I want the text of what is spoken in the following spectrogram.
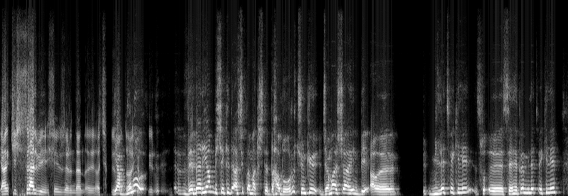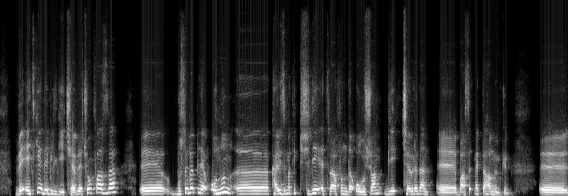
yani kişisel bir şey üzerinden e, açıklıyorsun. Ya bunu bir... Weberyan bir şekilde açıklamak işte daha doğru. Çünkü Cemal Şahin bir e, milletvekili, e, SHP milletvekili ve etki edebildiği çevre çok fazla. E, bu sebeple onun e, karizmatik kişiliği etrafında oluşan bir çevreden e, bahsetmek daha mümkün. Ee,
